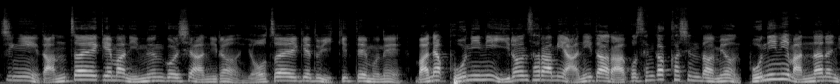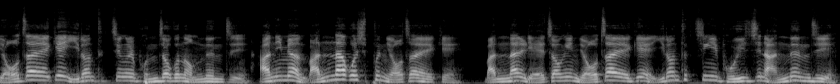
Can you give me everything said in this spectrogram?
특징이 남자에게만 있는 것이 아니라 여자에게도 있기 때문에 만약 본인이 이런 사람이 아니다라고 생각하신다면 본인이 만나는 여자에게 이런 특징을 본 적은 없는지 아니면 만나고 싶은 여자에게 만날 예정인 여자에게 이런 특징이 보이진 않는지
